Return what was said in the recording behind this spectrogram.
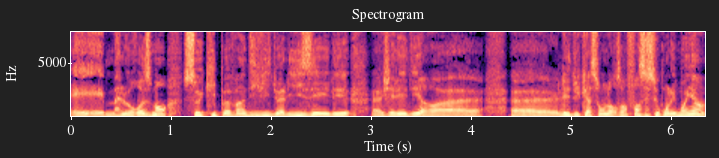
Et, et malheureusement, ceux qui peuvent individualiser, les, euh, j'allais dire, euh, l'éducation de leurs enfants, c'est ceux qui ont les moyens.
